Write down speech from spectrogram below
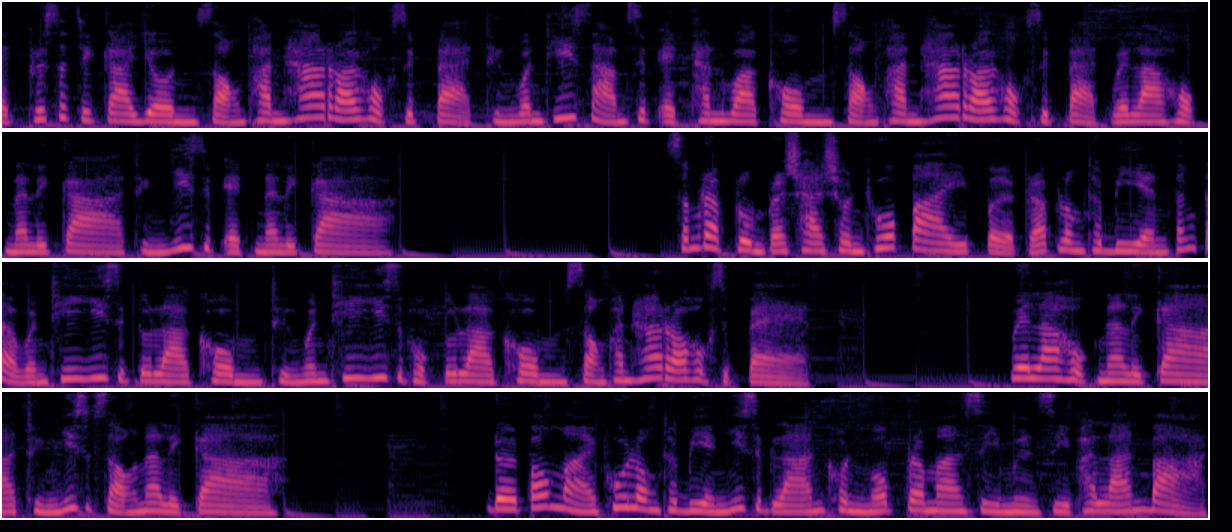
7 พฤศจิกายน 2568 ถึงวันที่ 31 ธันวาคม 2568 เวลา 6 นาฬิกาถึง 21 นาฬิกาสำหรับกลุ่มประชาชนทั่วไปเปิดรับลงทะเบียนตั้งแต่วันที่ 20 ตุลาคม ถึงวันที่ 26 ตุลาคม 2568 เวลา 6 นาฬิกาถึง 22 นาฬิกา โดยเป้าหมายผู้ลงทะเบียน 20 ล้านคนงบประมาณ 44,000 ล้านบาท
